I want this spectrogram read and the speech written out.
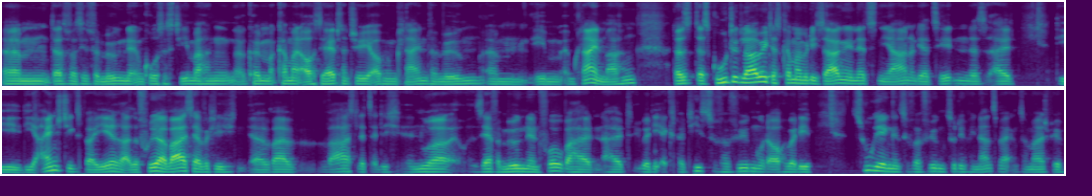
Ähm, das, was jetzt Vermögende im großen Stil machen, äh, können, kann man auch selbst natürlich auch mit einem kleinen Vermögen ähm, eben im Kleinen machen. Das ist das Gute, glaube ich, das kann man wirklich sagen in den letzten Jahren und Jahrzehnten, dass halt die, die Einstiegsbarriere, also früher war es ja wirklich, äh, war war es letztendlich nur sehr Vermögenden vorbehalten, halt über die Expertise zu verfügen oder auch über die Zugänge zu verfügen zu den Finanzmärkten zum Beispiel,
